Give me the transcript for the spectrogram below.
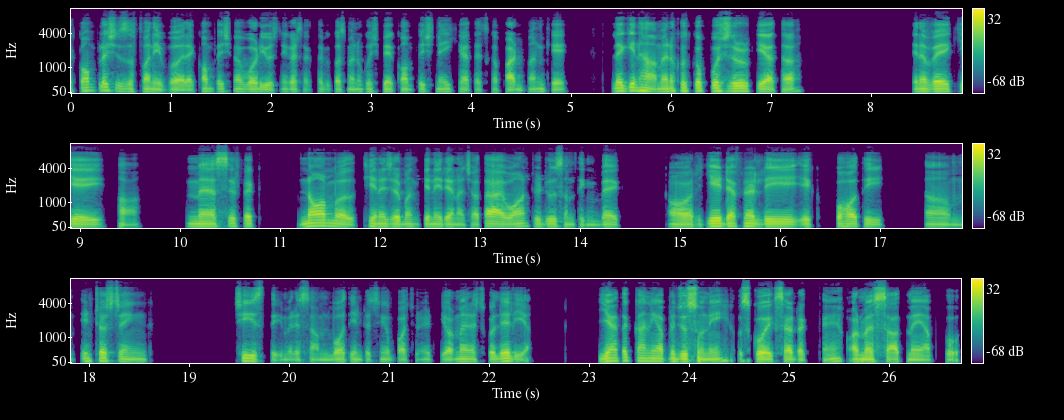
accomplish is a funny word accomplish मैं वर्ड यूज़ नहीं कर सकता बिकॉज़ मैंने कुछ भी अकॉम्प्लिश नहीं किया था इसका पार्ट बन के। लेकिन हाँ मैंने खुद को पुश ज़रूर किया था। इन अ वे कि हाँ मैं सिर्फ़ एक नॉर्मल टीनेजर बन के नहीं रहना चाहता। I want to do something big और ये डेफिनेटली एक बहुत ही इंटरेस्टिंग um, चीज़ थी मेरे सामने बहुत ही इंटरेस्टिंग अपॉर्चुनिटी थी और मैंने इसको ले लिया। यहाँ तक कहानी आपने जो सुनी उसको एक साइड रखते हैं और मैं साथ में आपको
